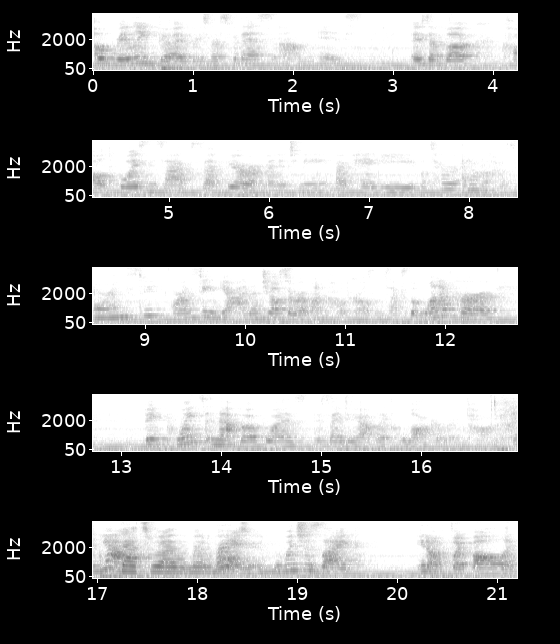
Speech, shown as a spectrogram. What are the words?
a really good resource for this um, is there's a book called Boys and Sex that Vera recommended to me by Peggy. What's her? I don't know how to say. it. Orenstein? Ornstein, yeah, and then she also wrote one called Girls and Sex. But one of her big points in that book was this idea of like locker room talk. And yeah, That's what I read about right, too. which is like, you know, football. Like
